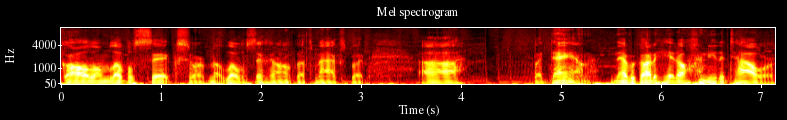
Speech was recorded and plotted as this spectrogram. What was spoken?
golem level 6 or level 6 I don't know if that's max but uh, but damn never got a hit on either tower.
